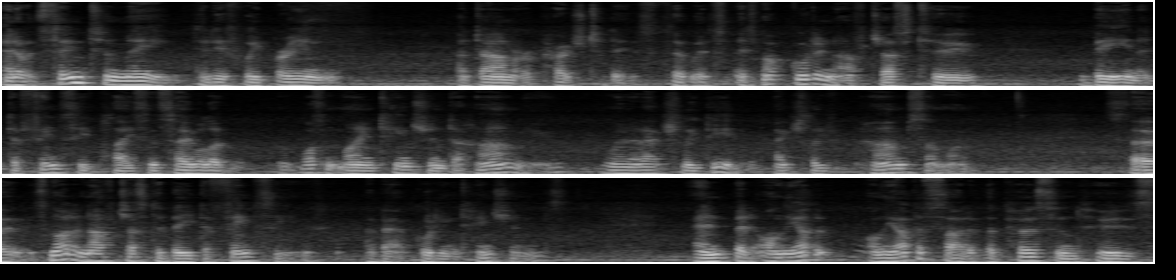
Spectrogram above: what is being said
And it would seem to me that if we bring a Dharma approach to this, that it's, it's not good enough just to be in a defensive place and say, well, it, wasn't my intention to harm you, when it actually did, actually harm someone. So it's not enough just to be defensive about good intentions. And but on the other on the other side of the person who's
